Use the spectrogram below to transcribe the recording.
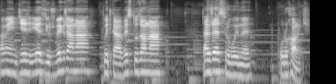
Pamięć je- jest już wygrzana, płytka wystudzona, także spróbujmy uruchomić.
